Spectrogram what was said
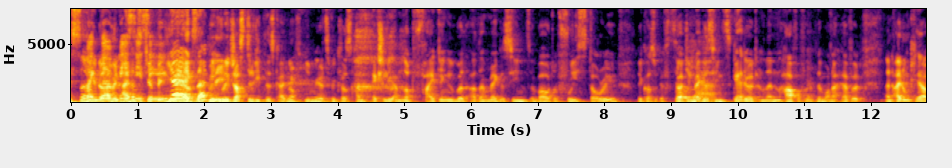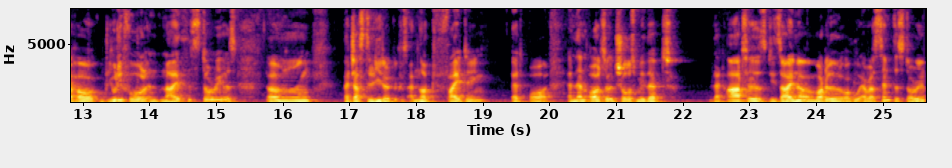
answer Like you know the I mean I'm not stupid. Yeah, yeah, exactly. We, we just delete this kind of emails because I'm actually I'm not fighting with other magazines about a free story because if 30 Oh, yeah. magazines get it and then half of them want to have it. And I don't care how beautiful and nice the story is um, I just delete it because I'm not fighting at all. And then also it shows me that that artist designer model or whoever sent the story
